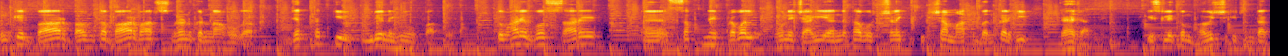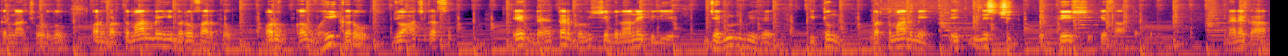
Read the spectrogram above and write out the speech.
उनके बार बार, उनका बार बार स्मरण करना होगा, जब तक कि वे पूरे नहीं हो पाते। तुम्हारे वो सारे सपने प्रबल होने चाहिए, अन्यथा वो क्षणिक इच्छा मात्र बनकर ही रह जाते हैं। इसलिए तुम भविष्य की चिंता करना छोड़ दो और वर्तमान में ही भरोसा रखो और कब वही करो जो आज कर सको। एक बेहतर भविष्य बनाने के लिए ज़रूरी है कि तुम वर्तमान में एक निश्चित उद्देश्य के साथ रहो। मैंने कहा,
